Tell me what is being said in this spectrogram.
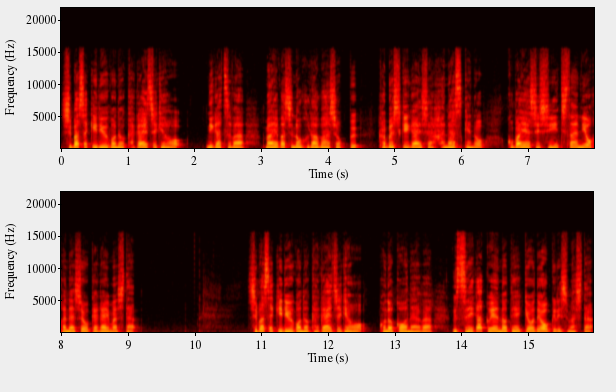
柴崎龍吾の課外授業。2月は前橋のフラワーショップ株式会社花助の小林真一さんにお話を伺いました。柴崎龍吾の課外授業。このコーナーは薄井学園の提供でお送りしました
